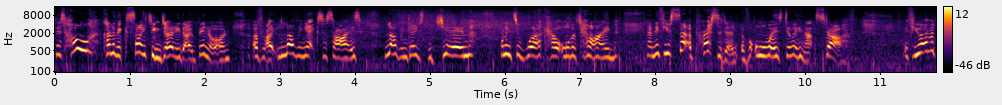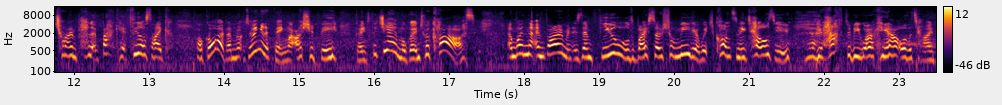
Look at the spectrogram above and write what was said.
this whole kind of exciting journey that I've been on of like loving exercise, loving going to the gym, wanting to work out all the time. And if you set a precedent of always doing that stuff, if you ever try and pull it back, it feels like, oh God, I'm not doing anything. Like I should be going to the gym or going to a class. And when that environment is then fueled by social media, which constantly tells you yeah. you have to be working out all the time,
